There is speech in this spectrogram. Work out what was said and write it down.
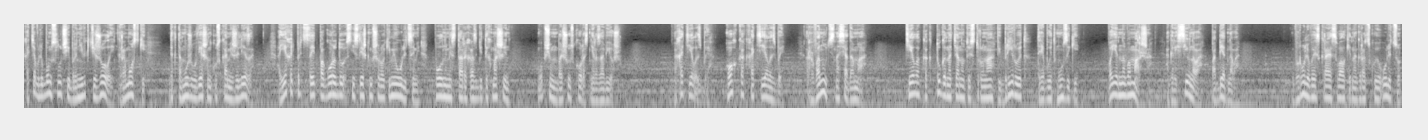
Хотя в любом случае броневик тяжелый, громоздкий, да к тому же увешан кусками железа. А ехать предстоит по городу с не слишком широкими улицами, полными старых разбитых машин. В общем, большую скорость не разовьешь. А хотелось бы, ох, как хотелось бы, рвануть, снося дома. Тело, как туго натянутая струна, вибрирует, требует музыки, военного марша — агрессивного, победного. Выруливая с края свалки на городскую улицу,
